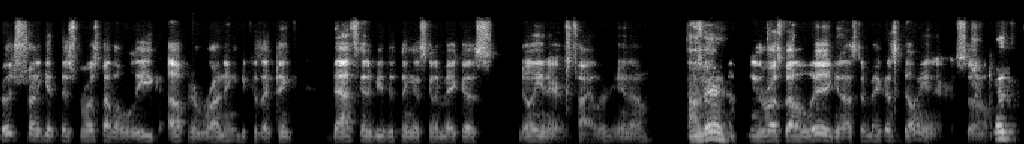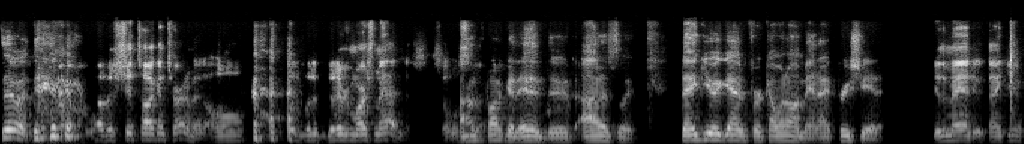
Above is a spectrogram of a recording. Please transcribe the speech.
we're just trying to get this roast battle league up and running because I think that's going to be the thing that's going to make us millionaires, Tyler. You know, I'm in. in the Roast Battle League, and that's going to make us billionaires. So let's do it. we'll have a shit talking tournament, a whole whatever March Madness. So we'll I'm fucking in, dude. Honestly, thank you again for coming on, man. I appreciate it. You're the man, dude. Thank you.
